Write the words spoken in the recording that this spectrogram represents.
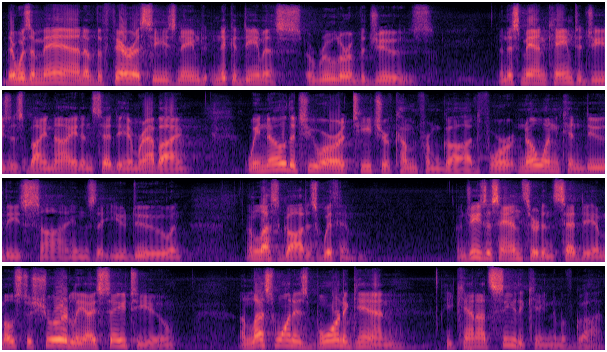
There was a man of the Pharisees named Nicodemus, a ruler of the Jews. And this man came to Jesus by night and said to him, Rabbi, we know that you are a teacher come from God, for no one can do these signs that you do and, unless God is with him. And Jesus answered and said to him, Most assuredly I say to you, unless one is born again, he cannot see the kingdom of God.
